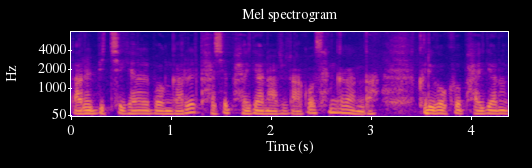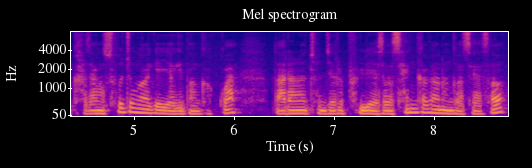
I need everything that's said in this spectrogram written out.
나를 미치게 할 뭔가를 다시 발견하리라고 생각한다. 그리고 그 발견은 가장 소중하게 여기던 것과 나라는 존재를 분리해서 생각하는 것에서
